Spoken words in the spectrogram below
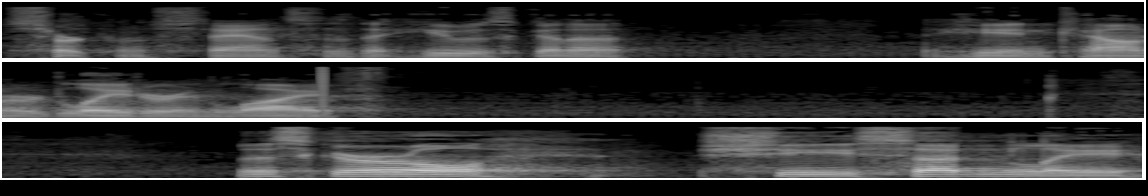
circumstances that he was going to, he encountered later in life. This girl, she suddenly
